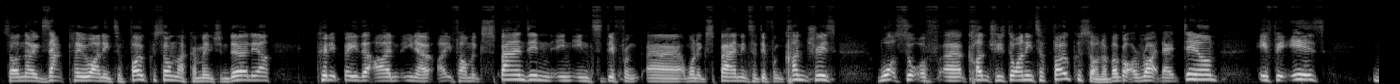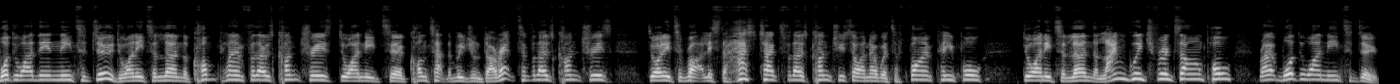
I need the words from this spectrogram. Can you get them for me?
so I know exactly who I need to focus on, like I mentioned earlier? Could it be that I, you know, if I'm expanding in, into different, uh, I want to expand into different countries, what sort of uh, countries do I need to focus on? Have I got to write that down? If it is, what do I then need to do? Do I need to learn the comp plan for those countries? Do I need to contact the regional director for those countries? Do I need to write a list of hashtags for those countries so I know where to find people? Do I need to learn the language, for example? Right? What do I need to do?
